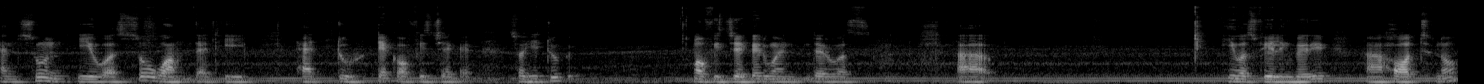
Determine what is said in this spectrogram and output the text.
and soon he was so warm that he had to take off his jacket. So he took off his jacket when there was. Uh, he was feeling very uh, hot no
